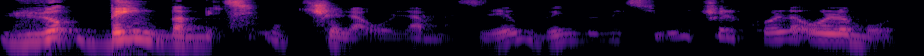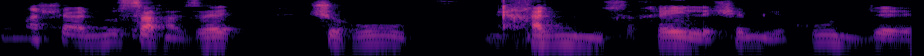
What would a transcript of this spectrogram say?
לא בין במציאות של העולם הזה ובין במציאות של כל העולמות. זה מה שהנוסח הזה שהוא אחד מנוסחי לשם ייחוד אה,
